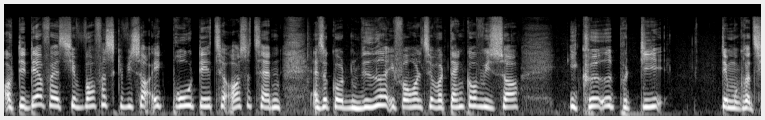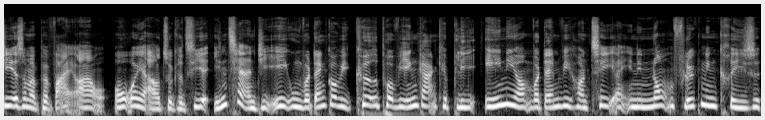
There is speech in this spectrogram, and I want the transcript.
og det er derfor, jeg siger, hvorfor skal vi så ikke bruge det til også at tage den, altså gå den videre i forhold til, hvordan går vi så i kødet på de demokratier, som er på vej over i autokratier internt i EU. Hvordan går vi i kød på, at vi ikke engang kan blive enige om, hvordan vi håndterer en enorm flygtningekrise,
